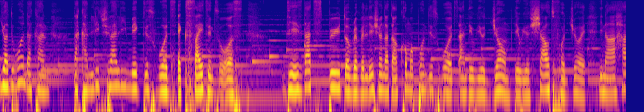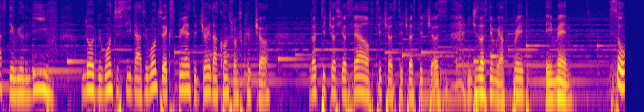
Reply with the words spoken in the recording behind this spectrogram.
You are the one that can that can literally make these words exciting to us is that spirit of revelation that can come upon these words and they will jump, they will shout for joy. In our hearts, they will live. Lord, we want to see that. We want to experience the joy that comes from Scripture. Lord, teach us yourself. Teach us, teach us, teach us. In Jesus' name we have prayed. Amen. So,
